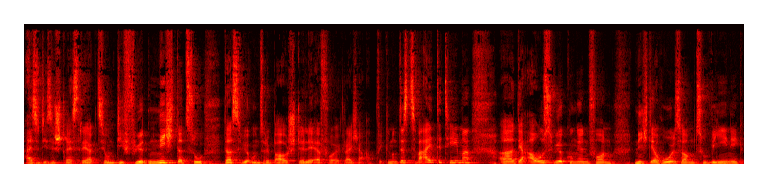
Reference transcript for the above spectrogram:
Also diese Stressreaktion, die führt nicht dazu, dass wir unsere Baustelle erfolgreicher abwickeln. Und das zweite Thema äh, der Auswirkungen von nicht erholsam zu wenig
